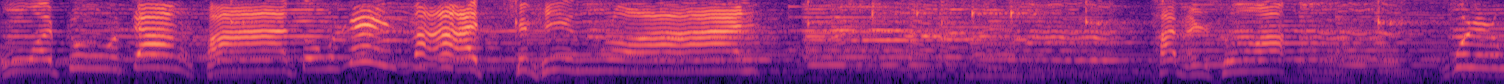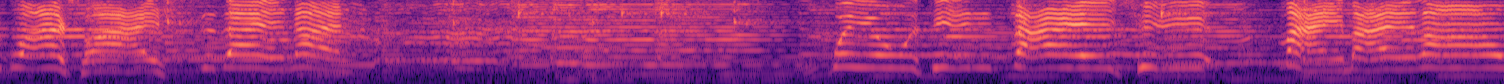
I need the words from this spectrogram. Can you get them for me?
我主张发动人马去平乱。他们说无人挂帅实在难，有心再去卖卖劳，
